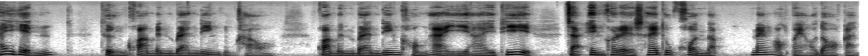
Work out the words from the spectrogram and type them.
ให้เห็นถึงความเป็น branding ของเขา ความเป็นแบรนดิ้งของ IEI ที่จะ encourage ให้ทุกคนแบบแม่งออกไป outdoor กัน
